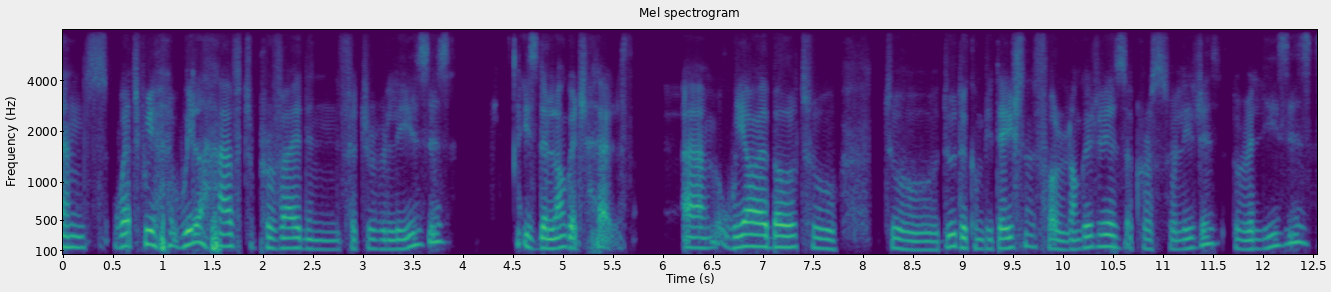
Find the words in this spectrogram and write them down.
And what we will have to provide in future releases is the language health. Um, we are able to to do the computation for languages across releases, releases,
